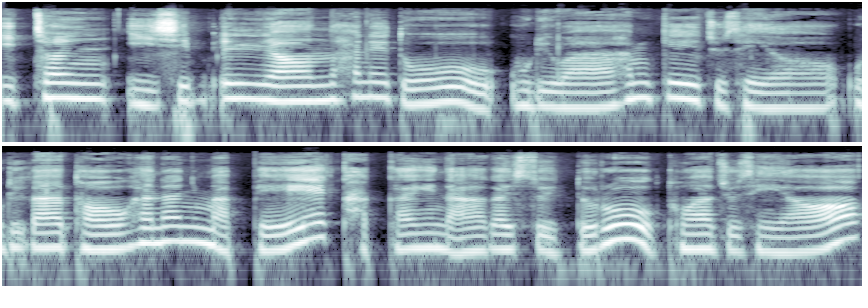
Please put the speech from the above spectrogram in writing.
2021년 한 해도 우리와 함께 해주세요. 우리가 더욱 하나님 앞에 가까이 나아갈 수 있도록 도와주세요.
